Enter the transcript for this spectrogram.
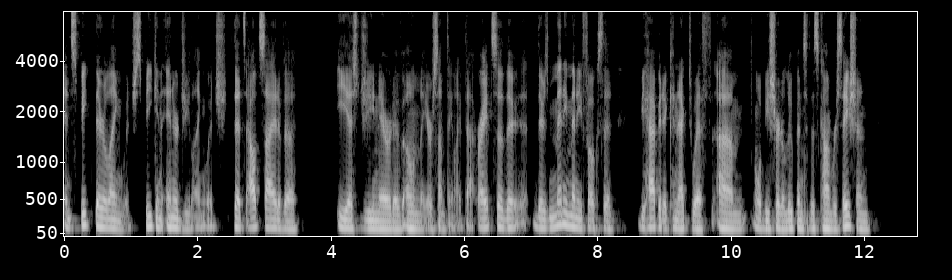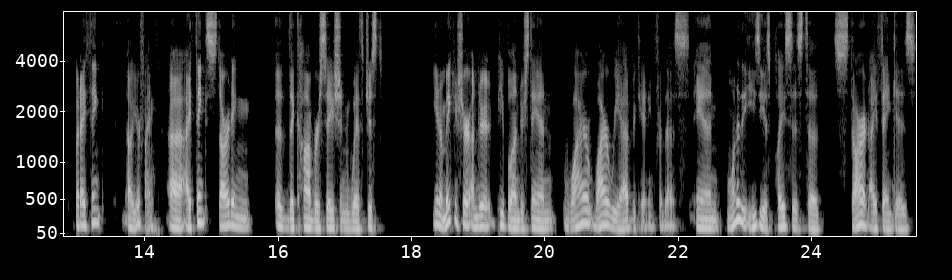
and speak their language, speak an energy language that's outside of a ESG narrative only or something like that, right? So there, there's many, many folks that be happy to connect with. Um, we'll be sure to loop into this conversation. But I think, oh, you're fine. Uh, I think starting uh, the conversation with just you know making sure under people understand why are why are we advocating for this and one of the easiest places to start i think is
